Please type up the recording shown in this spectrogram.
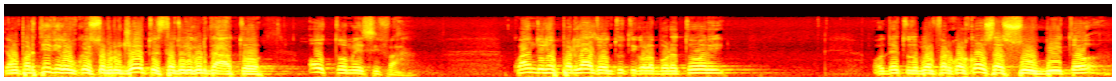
Siamo partiti con questo progetto, è stato ricordato otto mesi fa. Quando ne ho parlato con tutti i collaboratori, ho detto dobbiamo fare qualcosa subito,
